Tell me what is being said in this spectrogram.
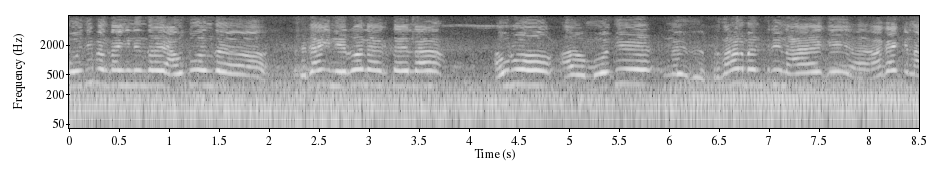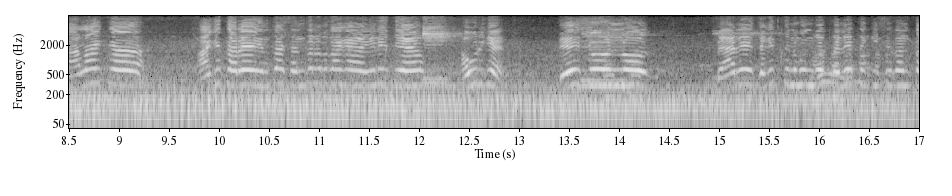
ಮೋದಿ ಬಂದಾಗಿನಿಂದ ಯಾವುದೋ ಒಂದು ಸರಿಯಾಗಿ ನಿರ್ವಹಣೆ ಆಗ್ತಾ ಇಲ್ಲ. ಅವರು ಮೋದಿ ಪ್ರಧಾನಮಂತ್ರಿ ನಾಯಕ ಹಾಗಾಗಿ ನಾಲಾಯಕ ಆಗಿದ್ದಾರೆ. ಇಂಥ ಸಂದರ್ಭದಾಗ ಏನೈತೆ ಅವ್ರಿಗೆ ದೇಶವನ್ನು ಬೇರೆ ಜಗತ್ತಿನ ಮುಂದೆ ತಲೆ ತಗ್ಗಿಸಿದಂತ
